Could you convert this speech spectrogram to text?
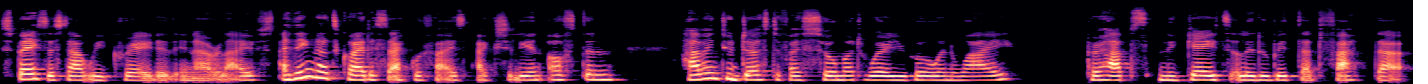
spaces that we created in our lives. I think that's quite a sacrifice actually, and often having to justify so much where you go and why perhaps negates a little bit that fact that,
